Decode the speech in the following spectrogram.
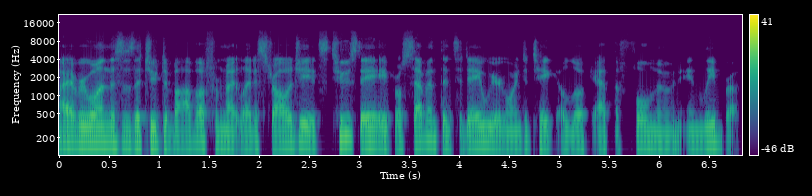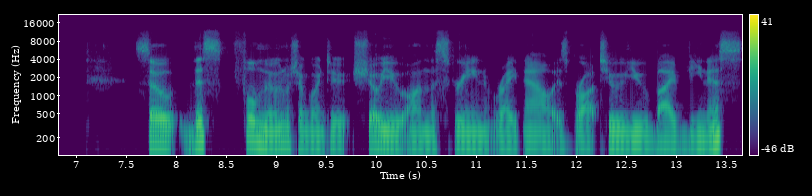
Hi, everyone. This is Acyuta Bhava from Nightlight Astrology. It's Tuesday, April 7th, and today we are going to take a look at the full moon in Libra. So, this full moon, which I'm going to show you on the screen right now, is brought to you by Venus.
